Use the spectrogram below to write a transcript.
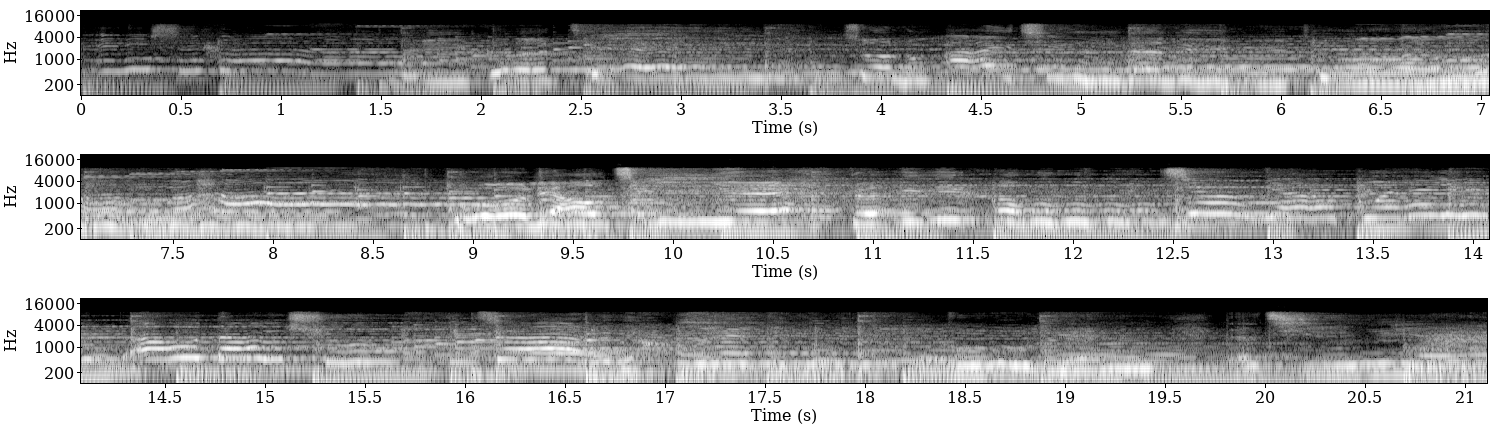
的时候。为何天捉弄爱情的旅途？过了今夜的以后。有情人。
